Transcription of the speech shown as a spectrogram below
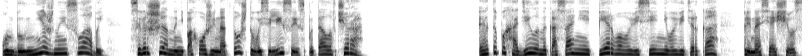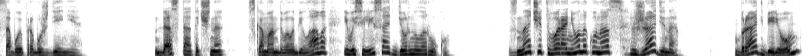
Он был нежный и слабый, совершенно не похожий на то, что Василиса испытала вчера. Это походило на касание первого весеннего ветерка, приносящего с собой пробуждение. «Достаточно», — скомандовала Белава, и Василиса отдернула руку. Значит, вороненок у нас жадина. Брать берем,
